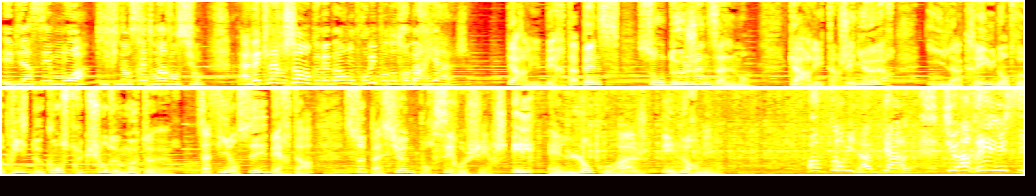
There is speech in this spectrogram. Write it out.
Eh bien, c'est moi qui financerai ton invention, avec l'argent que mes parents ont promis pour notre mariage. Karl et Bertha Benz sont deux jeunes Allemands. Karl est ingénieur, il a créé une entreprise de construction de moteurs. Sa fiancée, Bertha, se passionne pour ses recherches et elle l'encourage énormément. Oh, formidable, Karl Tu as réussi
